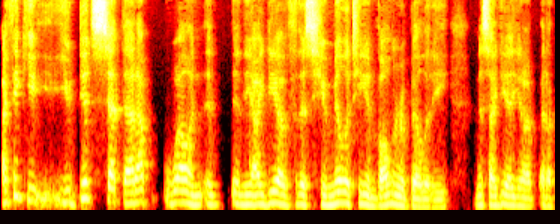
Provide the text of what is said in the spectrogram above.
I think you you did set that up well in in the idea of this humility and vulnerability. This idea, you know, at a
